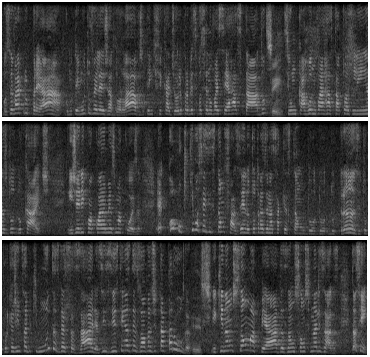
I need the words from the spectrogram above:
Você vai para o preá, como tem muito velejador lá, você tem que ficar de olho para ver se você não vai ser arrastado, Sim. se um carro não vai arrastar suas linhas do, do kite. Em Jericoacoara é a mesma coisa. É, como, o que, que, vocês estão fazendo? Eu estou trazendo essa questão do, do, do, trânsito, porque a gente sabe que muitas dessas áreas existem as desovas de tartaruga. Isso. E que não são mapeadas, não são sinalizadas. Então, assim,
